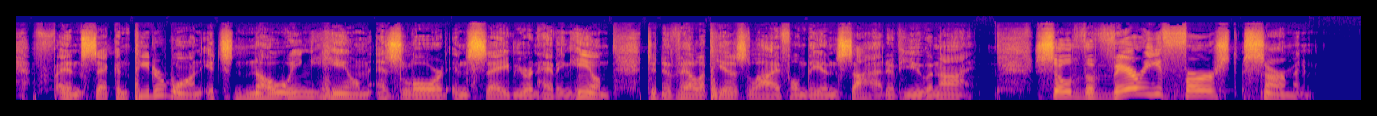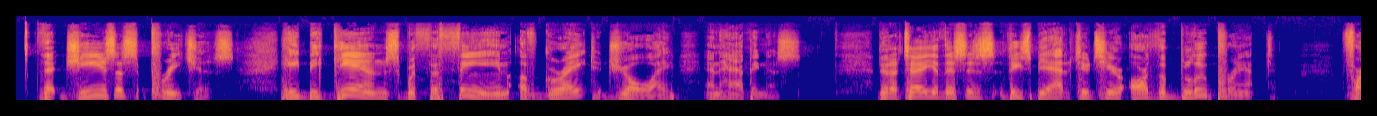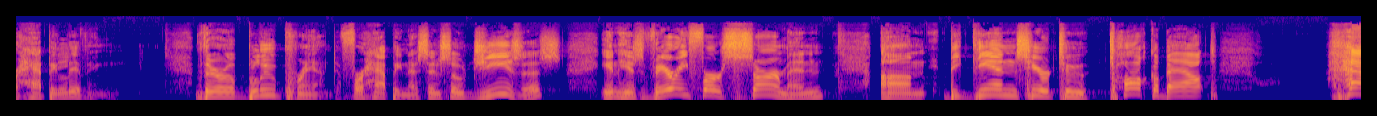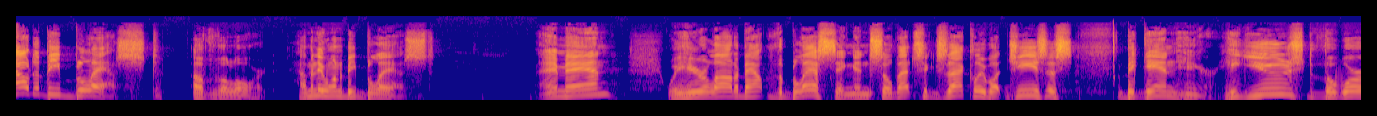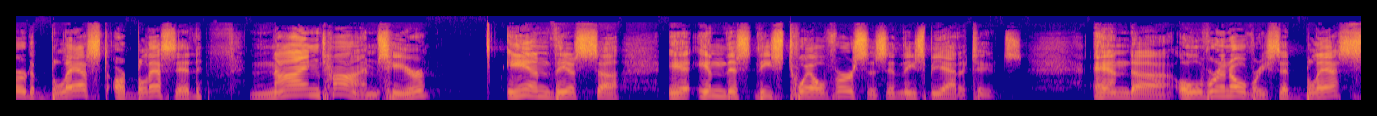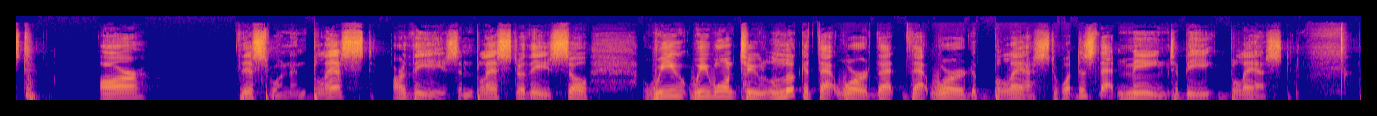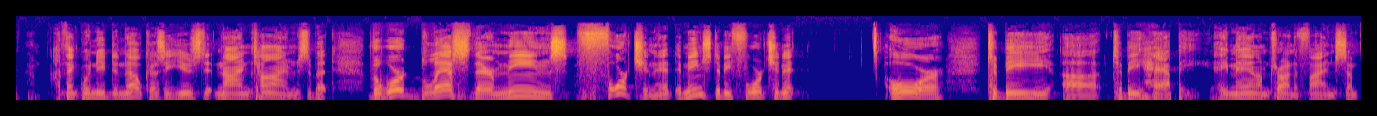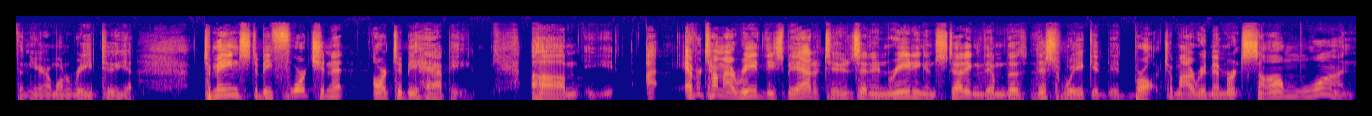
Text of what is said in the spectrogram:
in 2 Peter 1. It's knowing Him as Lord and Savior and having Him to develop His life on the inside of you and I. So, the very first sermon that Jesus preaches, he begins with the theme of great joy and happiness. Did I tell you this is these beatitudes here are the blueprint for happy living? They're a blueprint for happiness. And so Jesus, in his very first sermon, um, begins here to talk about how to be blessed of the Lord. How many want to be blessed? Amen. We hear a lot about the blessing, and so that's exactly what Jesus began here. He used the word blessed or blessed nine times here in this uh, in this these 12 verses in these beatitudes. And uh, over and over he said blessed are this one and blessed are these and blessed are these. So we we want to look at that word that that word blessed. What does that mean to be blessed I think we need to know because he used it nine times. But the word blessed there means fortunate. It means to be fortunate or to be uh, to be happy. Amen. I'm trying to find something here. I want to read to you. To means to be fortunate or to be happy. Um, I, every time I read these Beatitudes, and in reading and studying them this week, it, it brought to my remembrance Psalm 1.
